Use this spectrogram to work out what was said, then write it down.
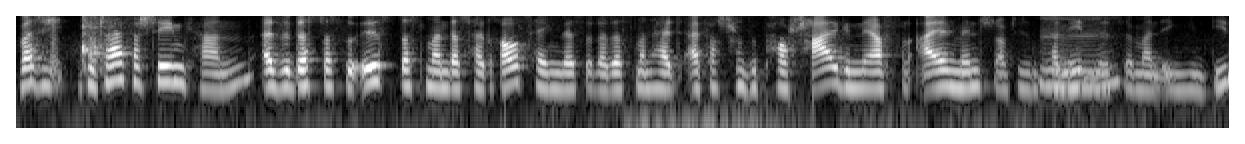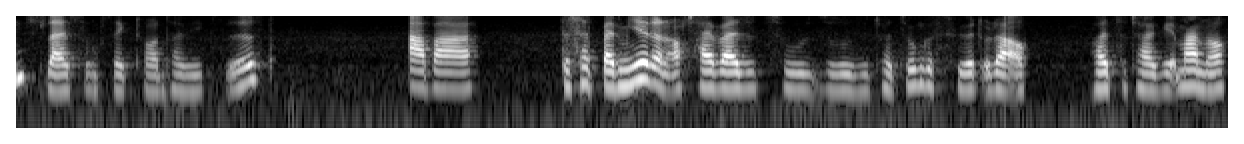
Was ich total verstehen kann. Also, dass das so ist, dass man das halt raushängen lässt oder dass man halt einfach schon so pauschal genervt von allen Menschen auf diesem Planeten mhm. ist, wenn man irgendwie im Dienstleistungssektor unterwegs ist. Aber das hat bei mir dann auch teilweise zu so Situationen geführt oder auch heutzutage immer noch,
